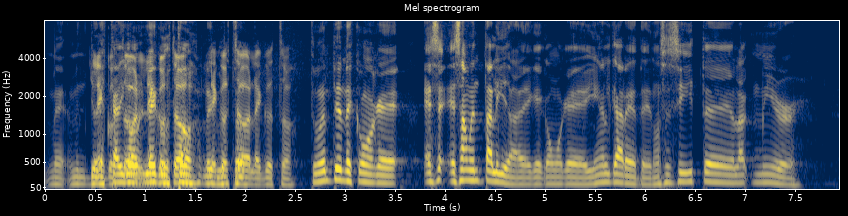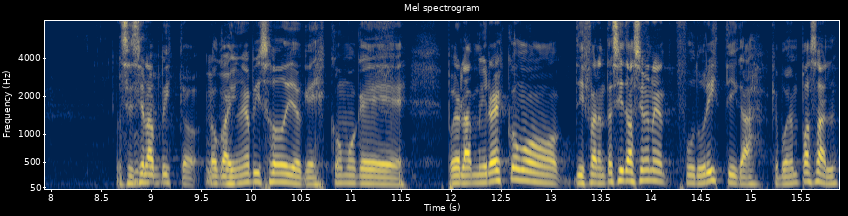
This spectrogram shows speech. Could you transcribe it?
me- me- yo Le les caigo- gustó, le gustó, les le gustó, le gustó. ¿Tú me entiendes? Como que ese- esa mentalidad de que como que viene el garete. No sé si viste Black Mirror. No sé si lo has visto. Loco, hay un episodio que es como que... Porque Black Mirror es como diferentes situaciones futurísticas que pueden pasar.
